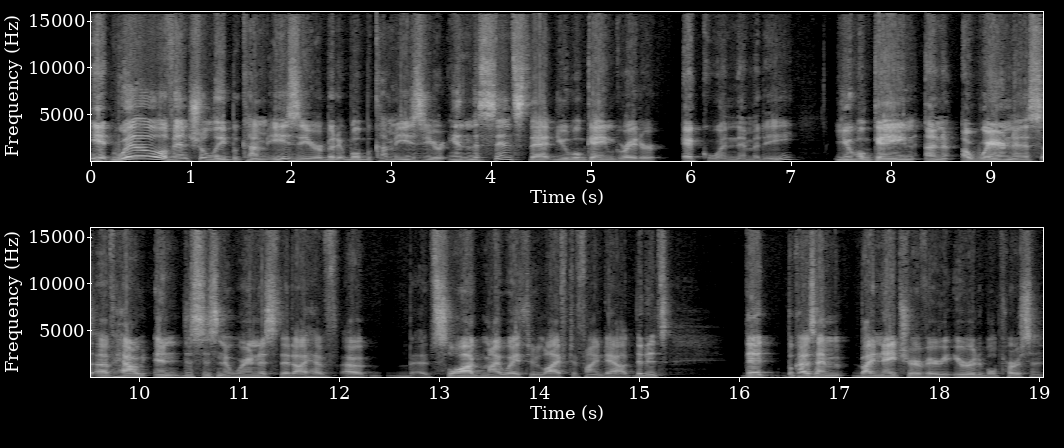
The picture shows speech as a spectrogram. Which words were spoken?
It will eventually become easier, but it will become easier in the sense that you will gain greater equanimity. You will gain an awareness of how, and this is an awareness that I have uh, slogged my way through life to find out, that it's that because I'm by nature a very irritable person.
